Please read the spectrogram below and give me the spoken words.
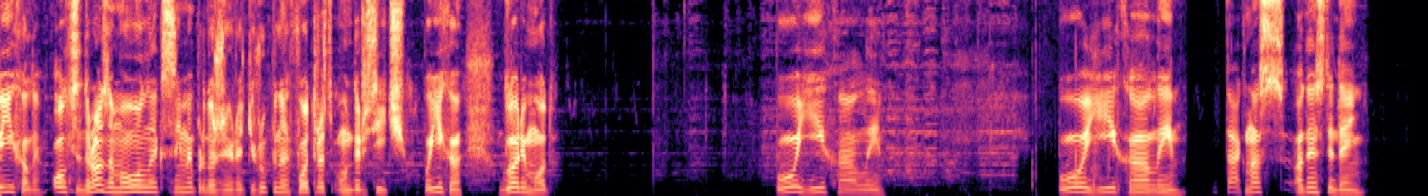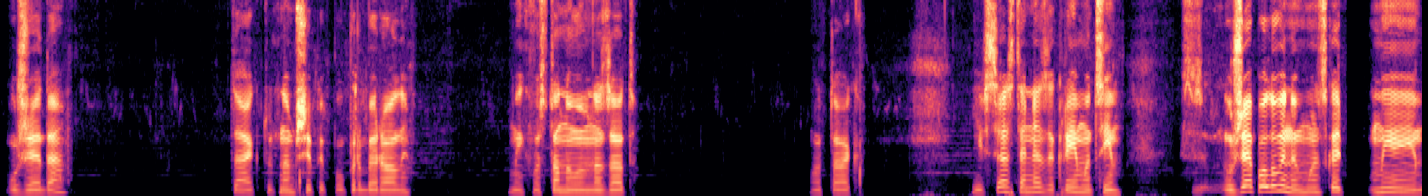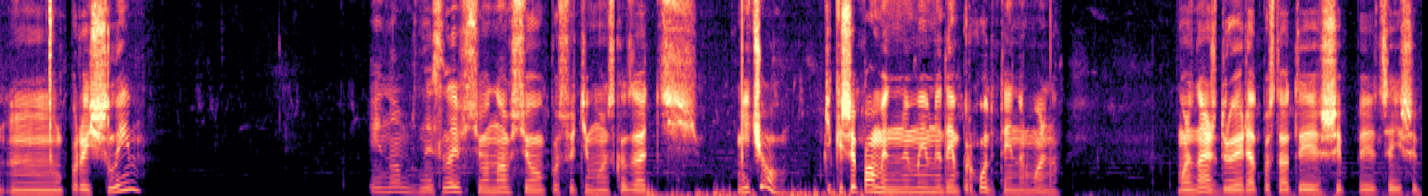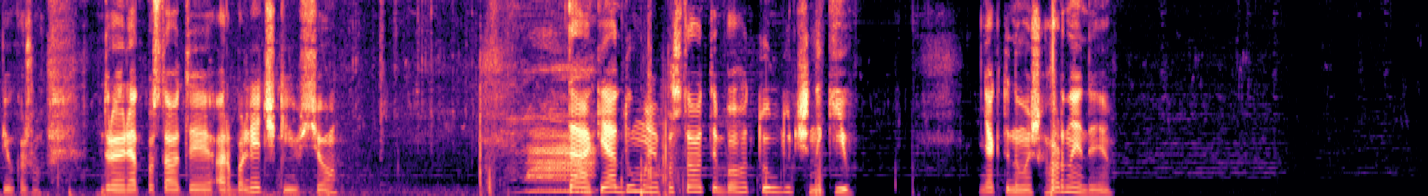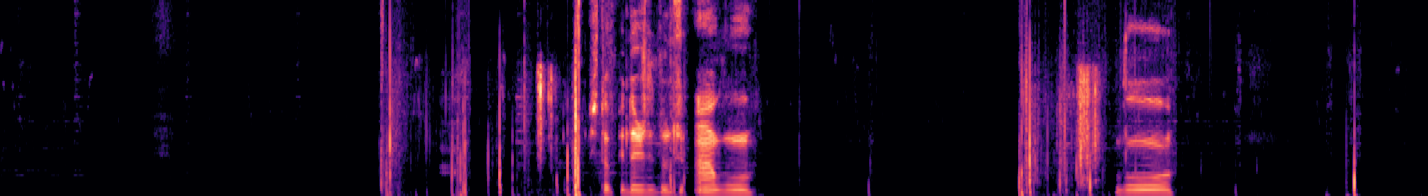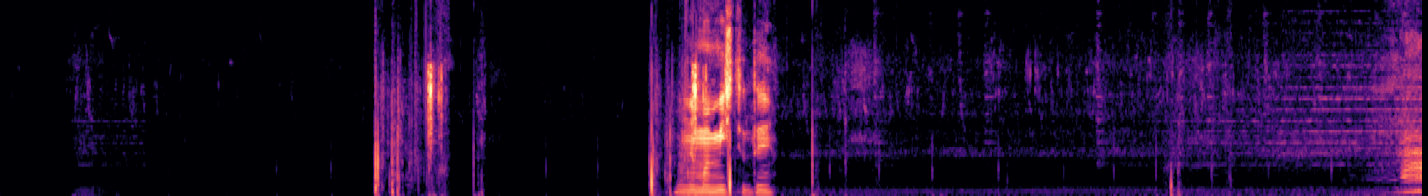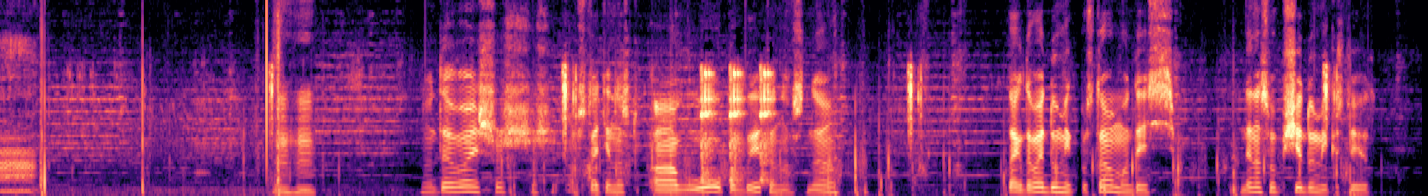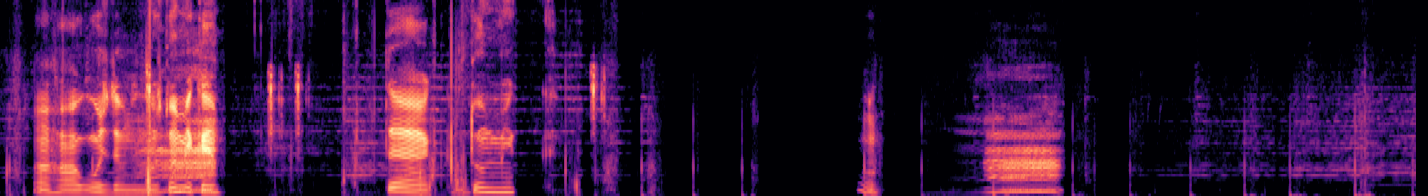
поїхали. All Сідро, замовились, і ми продовжуємо грати Рупіна Fortress Under Siege. Поїхали. Glory Mod. Поїхали. Поїхали. Так, у нас 11 день. Уже, да? Так, тут нам шипи поприбирали. Ми їх встановимо назад. Отак. І все остальне закриємо цим. Уже половину, можна сказати, ми м, пройшли. І нам знесли все, по суті, можна сказати, нічого. Тільки шипами ми їм не даємо проходити і нормально. Можна, знаєш, другий ряд поставити шип, е, цей шипів кажу. Другий ряд поставити арбалетчики і все. Так, я думаю поставити багато лучників. Як ти думаєш, гарна ідея? Стоп, підожди тут. А, во. Во. Нема місця, де. Угу. Ну давай, що ж. Кстати, наступ. А, во, побито нас, да. Так, давай домик поставимо десь. Де нас взагалі домики стоять? Ага, ось де вони у нас домики. Так, домик. М.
